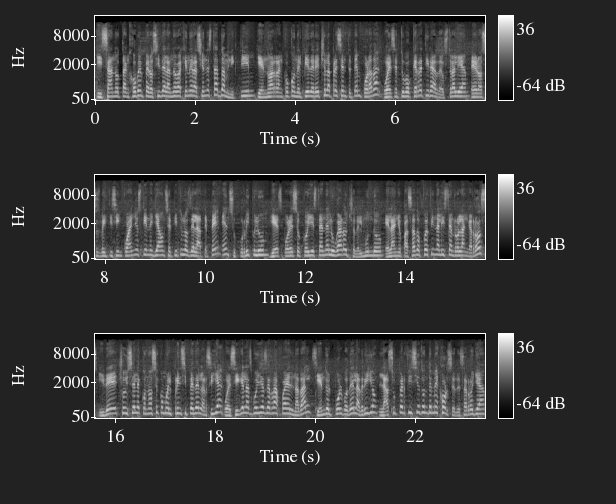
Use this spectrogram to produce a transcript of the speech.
Quizá no tan joven, pero sí de la nueva generación está Dominic Thiem, quien no arrancó con el pie derecho la presente temporada, pues se tuvo que retirar de Australia, pero a sus 25 años tiene ya 11 títulos de la ATP en su currículum y es por eso que hoy está en el lugar 8 del mundo. El año pasado fue finalista en Roland Garros y de hecho hoy se le conoce como el príncipe de la arcilla, pues sigue las huellas de Rafael Nadal, siendo el polvo de ladrillo la superficie donde mejor se desarrolla.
